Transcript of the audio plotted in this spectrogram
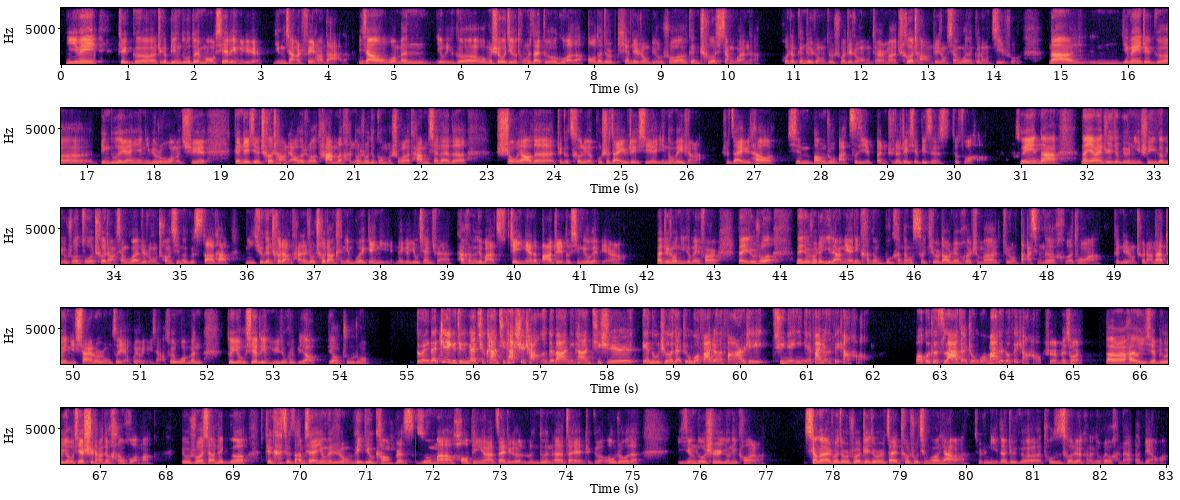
因为这个这个病毒对某些领域影响是非常大的。你像我们有一个，我们是有几个同事在德国的，投的就是偏这种，比如说跟车相关的，或者跟这种就是说这种叫什么车厂这种相关的各种技术。那嗯，因为这个病毒的原因，你比如说我们去跟这些车厂聊的时候，他们很多时候就跟我们说了，他们现在的。首要的这个策略不是在于这些 innovation 了，是在于他要先帮助把自己本职的这些 business 就做好。所以那那言外之意，就比如你是一个，比如说做车厂相关这种创新的 startup，你去跟车长谈的时候，车长肯定不会给你那个优先权，他可能就把这一年的 budget 都先留给别人了。那这时候你就没法儿。那也就是说，那就是说这一两年你可能不可能 secure 到任何什么这种大型的合同啊。跟这种车厂，那对你下一轮融资也会有影响，所以我们对有些领域就会比较比较注重。对，但这个就应该去看其他市场了，对吧？你看，其实电动车在中国发展的反而这去年一年发展的非常好，包括特斯拉在中国卖的都非常好。是没错，当然还有一些，比如有些市场就很火嘛，比如说像这个这个就咱们现在用的这种 video conference Zoom 啊，Hoping 啊，在这个伦敦呃，在这个欧洲的已经都是 unicorn 了。相对来说，就是说，这就是在特殊情况下嘛，就是你的这个投资策略可能就会有很大的变化。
